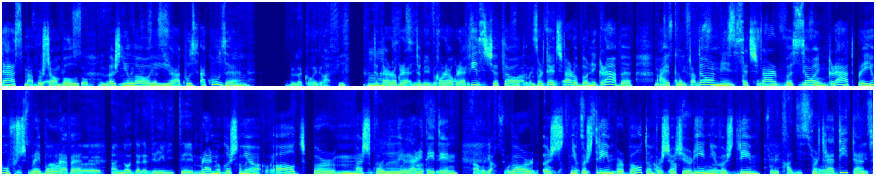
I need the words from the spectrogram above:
dasma, për shembull, është një lloj akuze të koreografisë që thotë vërtet çfarë u bëni grave, a e kuptoni se çfarë pësojnë gratë prej jush, prej burrave. Pra nuk është një odë për mashkullaritetin. por është një vështrim për botën, për shoqërinë, një vështrim për traditat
